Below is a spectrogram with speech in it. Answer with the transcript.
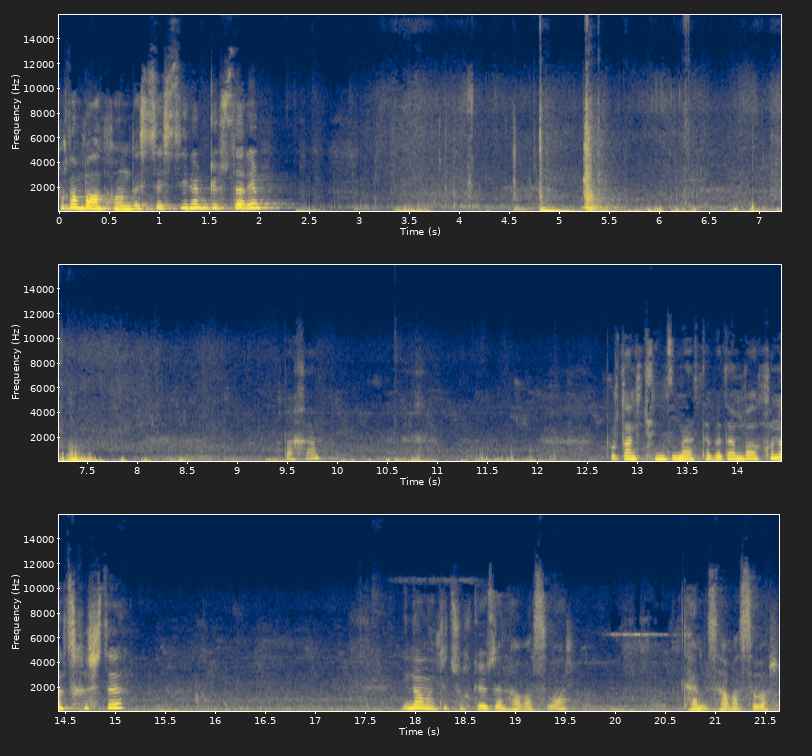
Buradan balkonu da sizə istəyirəm göstərim. Baxın. Buradan ikinci mərtəbədən balkona çıxışdı. İnanın ki, çox gözəl havası var. Təmiz havası var.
